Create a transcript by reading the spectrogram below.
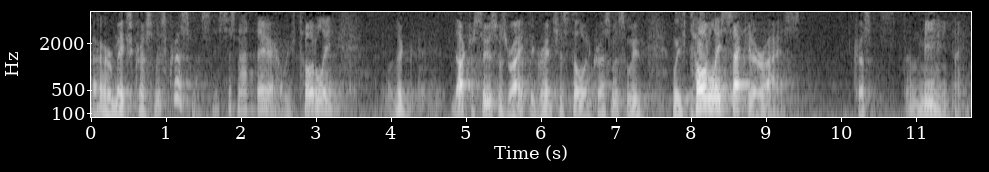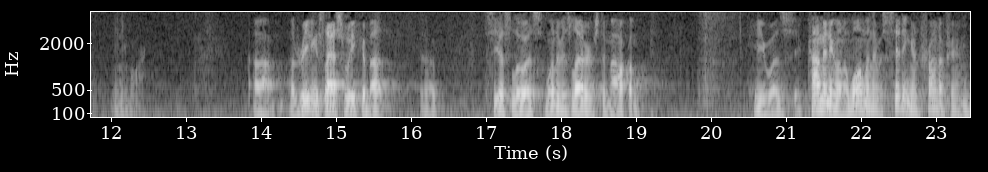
or makes Christmas Christmas. It's just not there. We've totally, the, Dr. Seuss was right. The Grinch has stolen Christmas. We've we've totally secularized Christmas. Doesn't mean anything anymore. Uh, I was reading this last week about uh, C.S. Lewis, one of his letters to Malcolm. He was commenting on a woman that was sitting in front of him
